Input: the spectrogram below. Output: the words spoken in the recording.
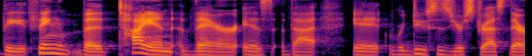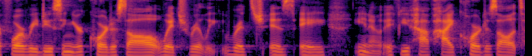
the thing the tie-in there is that it reduces your stress therefore reducing your cortisol which really which is a you know if you have high cortisol it's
